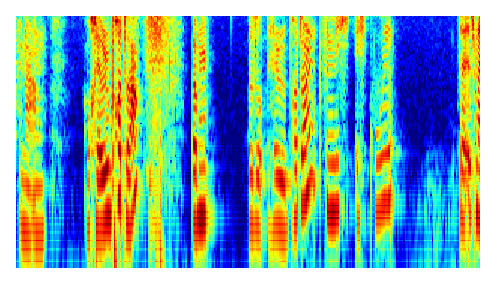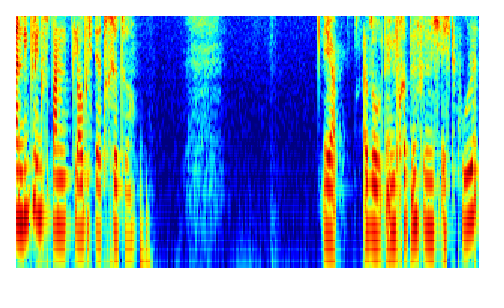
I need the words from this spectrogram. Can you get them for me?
keine Ahnung. Auch Harry Potter. Ähm, also Harry Potter finde ich echt cool. Da ist mein Lieblingsband, glaube ich, der dritte. Ja, also den dritten finde ich echt cool.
